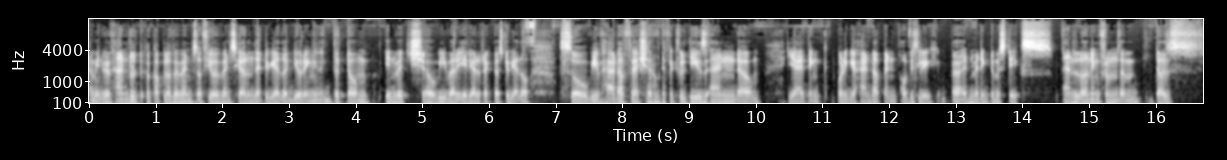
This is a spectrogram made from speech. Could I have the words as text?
I mean, we've handled a couple of events, a few events here and there together during the term in which uh, we were area directors together. So we've had our fair share of difficulties, and um, yeah, I think putting your hand up and obviously uh, admitting to mistakes and learning from them does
